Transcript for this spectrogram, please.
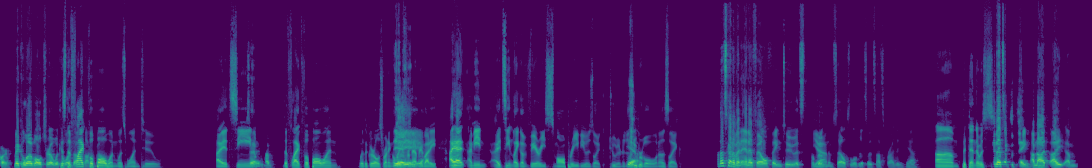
sure, Michelob Ultra with because the, the, ones I was flag football about. one was one too i had seen that one more time. the flag football one where the girl's running away yeah, from yeah. everybody. I had, I mean, I had seen like a very small preview. It was like tune into the Yeah. Super Bowl, and I was like, But that's kind of an NFL thing too. It's promoting Yeah. themselves a little bit, so it's not surprising. Yeah, um, but then there was Yeah, that's a good thing. I'm not. I. I'm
